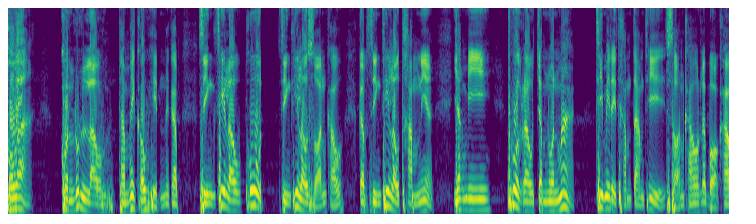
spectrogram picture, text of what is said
เพราะว่าคนรุ่นเราทำให้เขาเห็นนะครับ สิ่งที่เราพูดสิ่งที่เราสอนเขากับสิ่งที่เราทำเนี่ยยังมีพวกเราจำนวนมากที่ไม่ได้ทำตามที่สอนเขาและบอกเขา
